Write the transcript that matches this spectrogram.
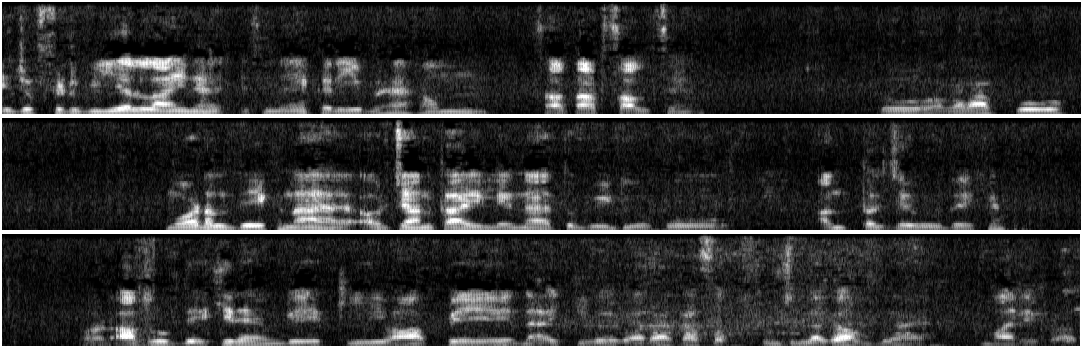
ये जो फिटवियर लाइन है, इसमें करीब है, हम सात आठ साल से हैं। तो अगर आपको मॉडल देखना है और जानकारी लेना है तो वीडियो को अंत तक ज़रूर देखें। और आप लोग देख ही रहे होंगे कि वहाँ पे नाइकी वगैरह का सब शूज़ लगा हुआ है हमारे पास।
